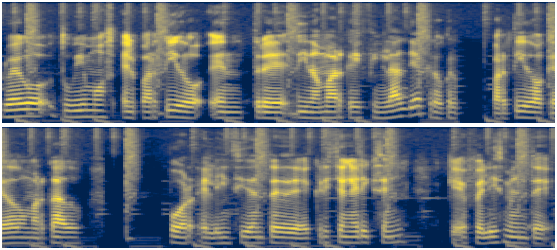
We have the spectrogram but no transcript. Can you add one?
Luego tuvimos el partido entre Dinamarca y Finlandia, creo que el partido ha quedado marcado por el incidente de Christian Eriksen que felizmente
